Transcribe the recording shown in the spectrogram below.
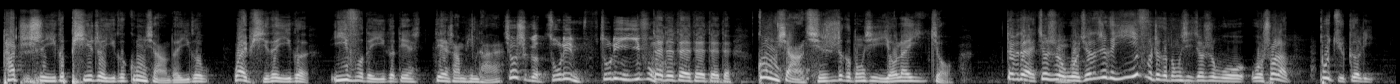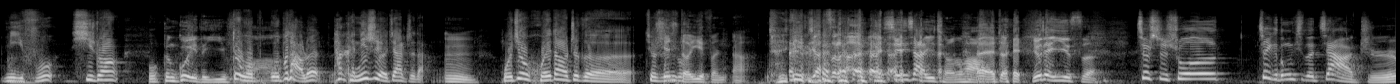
它只是一个披着一个共享的一个外皮的一个衣服的一个电电商平台。就是个租赁租赁衣服嘛。对对对对对对，共享其实这个东西由来已久，对不对？就是我觉得这个衣服这个东西，就是我我说了，不举个例，礼服、西装，更贵的衣服、啊。对我我不讨论，它肯定是有价值的。嗯，我就回到这个，就是先得一分啊，这样子了。先下一城哈，哎对，有点意思。就是说，这个东西的价值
